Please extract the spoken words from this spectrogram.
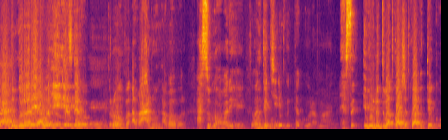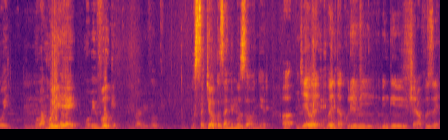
kandi ubwo rero yabonye iyo igezweho Eh. urumva abantu nkababura hasi ubwo baba ari he? Tuba tukiri gutegura mani ese ibintu tuba twaje twabiteguye. Muba muri he? Mubivuge. Gusa cyokoza ntimuzongere. Oh, njyewe wenda kuri ibi ibi ngibi biceri avuze.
